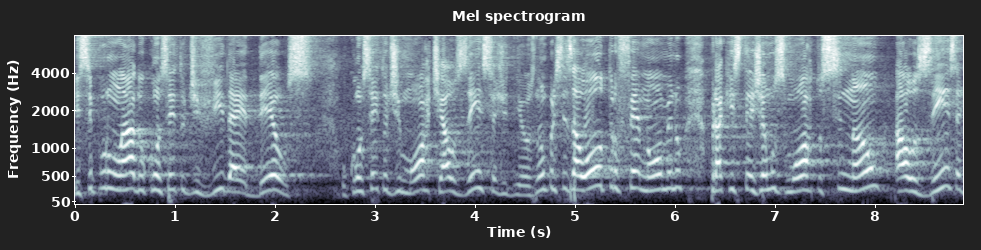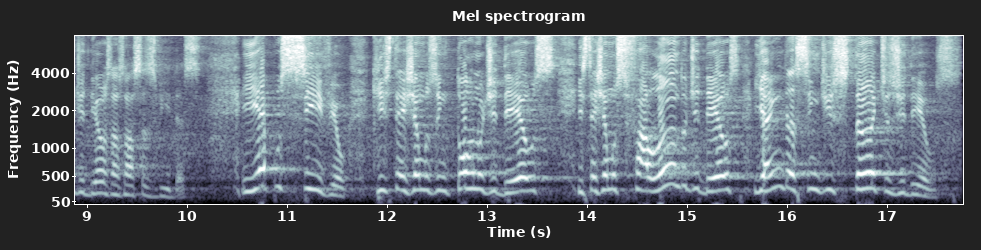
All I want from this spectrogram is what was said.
E se por um lado o conceito de vida é Deus, o conceito de morte é a ausência de Deus. Não precisa outro fenômeno para que estejamos mortos, senão a ausência de Deus nas nossas vidas. E é possível que estejamos em torno de Deus, estejamos falando de Deus e ainda assim distantes de Deus.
